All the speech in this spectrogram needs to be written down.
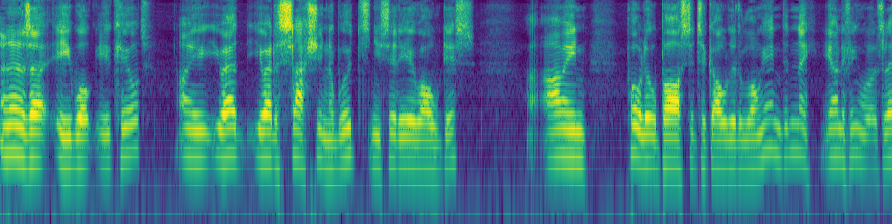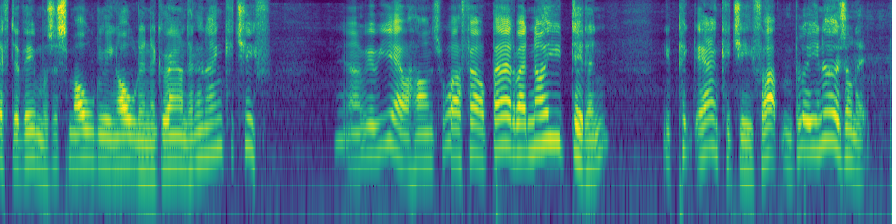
And then there's a Ewok you killed. I, you had you had a slash in the woods, and you said, "Here, hold this." I, I mean, poor little bastard took hold of the wrong end, didn't he? The only thing that was left of him was a smouldering hole in the ground and an handkerchief. You know, yeah, Hans. Well, I felt bad about. It. No, you didn't. You picked the handkerchief up and blew your nose on it.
